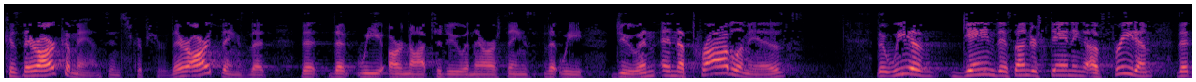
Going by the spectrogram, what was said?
Because there are commands in Scripture. There are things that, that, that we are not to do, and there are things that we do. And, and the problem is that we have gained this understanding of freedom that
